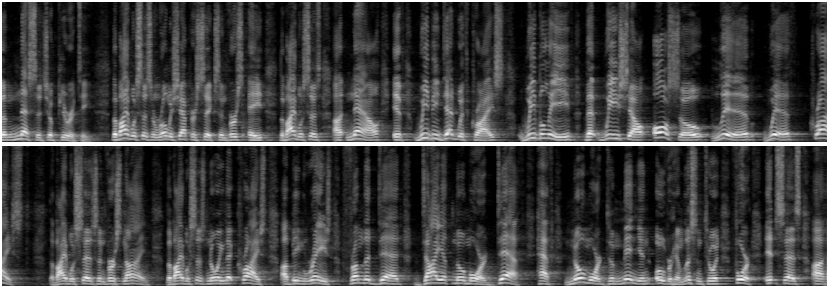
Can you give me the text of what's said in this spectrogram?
the message of purity. The Bible says in Romans chapter 6 and verse 8, the Bible says, uh, Now, if we be dead with Christ, we believe that we shall also live with Christ. The Bible says in verse 9, the Bible says, knowing that Christ, uh, being raised from the dead, dieth no more. Death hath no more dominion over him. Listen to it, for it says, uh,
